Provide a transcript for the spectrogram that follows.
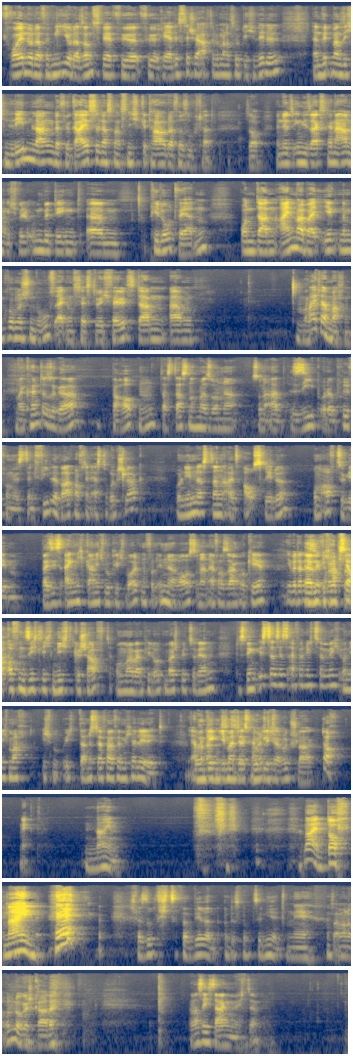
Freunde oder Familie oder sonst wer für, für realistisch erachtet, wenn man das wirklich will, dann wird man sich ein Leben lang dafür geißeln, dass man es nicht getan oder versucht hat. So, wenn du jetzt irgendwie sagst, keine Ahnung, ich will unbedingt ähm, Pilot werden und dann einmal bei irgendeinem komischen Berufseignungstest durchfällst, dann ähm, Man, weitermachen. man könnte sogar behaupten, dass das nochmal so eine, so eine Art Sieb oder Prüfung ist. Denn viele warten auf den ersten Rückschlag und nehmen das dann als Ausrede, um aufzugeben. Weil sie es eigentlich gar nicht wirklich wollten von innen heraus, sondern einfach sagen, okay, Ja, ähm, ich habe es ja offensichtlich nicht geschafft, um mal beim Pilotenbeispiel zu werden. Deswegen ist das jetzt einfach nichts für mich und ich mache, ich, ich, dann ist der Fall für mich erledigt. Ja, aber Wohingegen dann jemand, ist der es wirklich... Rückschlag. Doch. Nee. Nein. Nein, doch. Nein. Hä? Ich versuche dich zu verwirren und es funktioniert. Nee, das ist einfach nur unlogisch gerade. Was ich sagen möchte.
